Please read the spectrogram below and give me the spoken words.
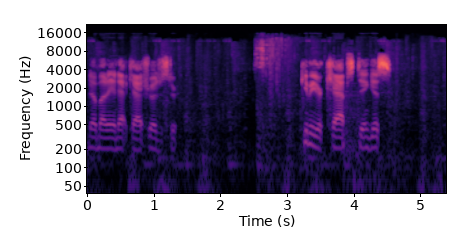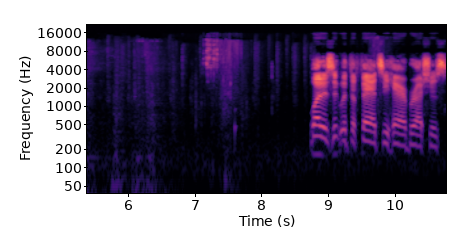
No money in that cash register. Give me your caps, dingus. What is it with the fancy hairbrushes?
